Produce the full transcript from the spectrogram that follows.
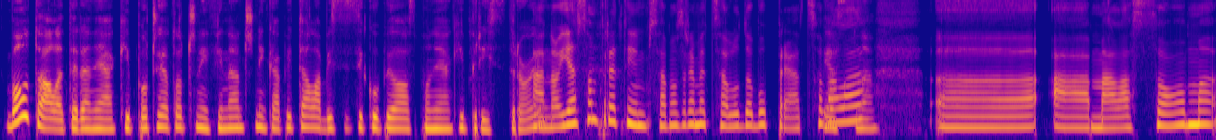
bol to ale teda nejaký počiatočný finančný kapitál, aby si si kúpila aspoň nejaký prístroj? Áno, ja som predtým samozrejme celú dobu pracovala uh, a mala som uh,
